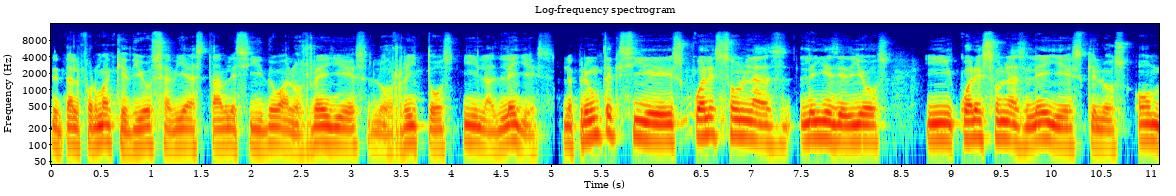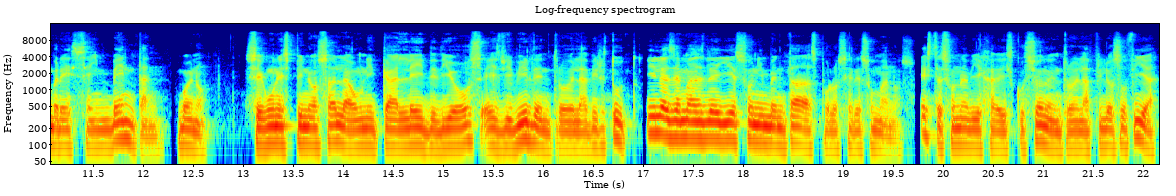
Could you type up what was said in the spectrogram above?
de tal forma que Dios había establecido a los reyes, los ritos y las leyes. La pregunta que sigue es cuáles son las leyes de Dios y cuáles son las leyes que los hombres se inventan. Bueno, según Spinoza, la única ley de Dios es vivir dentro de la virtud, y las demás leyes son inventadas por los seres humanos. Esta es una vieja discusión dentro de la filosofía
